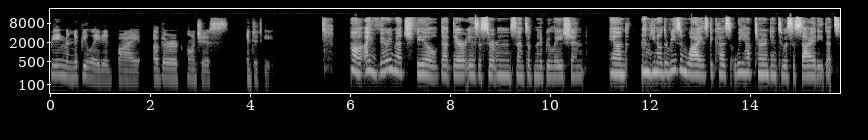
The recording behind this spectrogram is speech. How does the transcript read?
being manipulated by other conscious entities? Huh, I very much feel that there is a certain sense of manipulation. And, you know, the reason why is because we have turned into a society that's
